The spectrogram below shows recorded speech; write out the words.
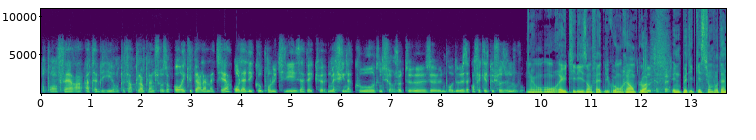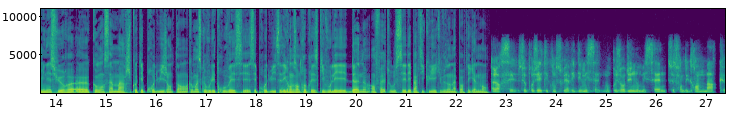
on peut en faire un, tablier, on peut faire plein plein de choses. On récupère la matière, on la découpe, on l'utilise avec euh, une machine à coudre, une surjeteuse, euh, une brodeuse. On fait quelque chose de nouveau. On, on, réutilise en fait, du coup, on réemploie. Tout à fait. Une petite question pour terminer sur euh, comment ça marche côté produit, j'entends. Comment est-ce que vous les trouvez ces, ces produits? C'est des grandes entreprises qui vous les donnent en fait, ou c'est des particuliers qui vous en apportent également? Alors, ce projet a été construit avec des mécènes. Donc aujourd'hui, nos mécènes, ce sont des grandes marques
